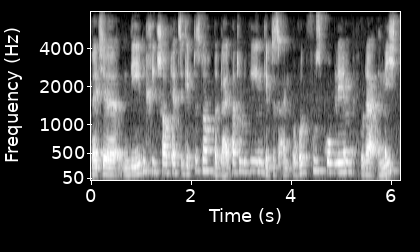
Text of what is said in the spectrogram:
welche Nebenkriegsschauplätze gibt es noch, Begleitpathologien, gibt es ein Rückfußproblem oder nicht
